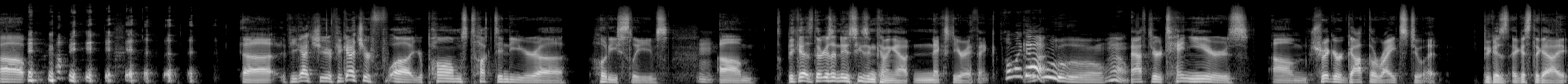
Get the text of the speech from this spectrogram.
Uh, uh, if you got your if you got your uh, your palms tucked into your uh, hoodie sleeves, um, because there is a new season coming out next year, I think. Oh my god! Ooh. Wow. After ten years, um, Trigger got the rights to it because I guess the guy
